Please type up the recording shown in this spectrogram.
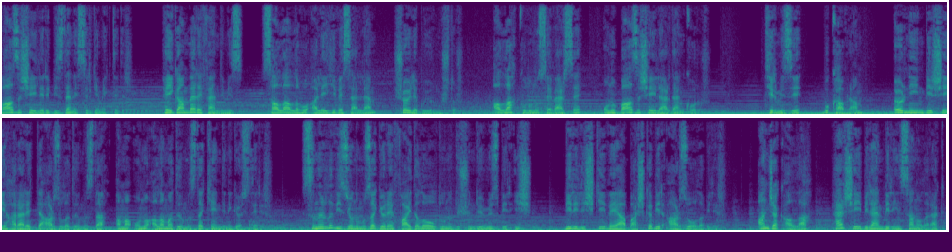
bazı şeyleri bizden esirgemektedir. Peygamber Efendimiz sallallahu aleyhi ve sellem şöyle buyurmuştur. Allah kulunu severse onu bazı şeylerden korur. Tirmizi, bu kavram, örneğin bir şeyi hararetle arzuladığımızda ama onu alamadığımızda kendini gösterir. Sınırlı vizyonumuza göre faydalı olduğunu düşündüğümüz bir iş, bir ilişki veya başka bir arzu olabilir. Ancak Allah, her şeyi bilen bir insan olarak,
